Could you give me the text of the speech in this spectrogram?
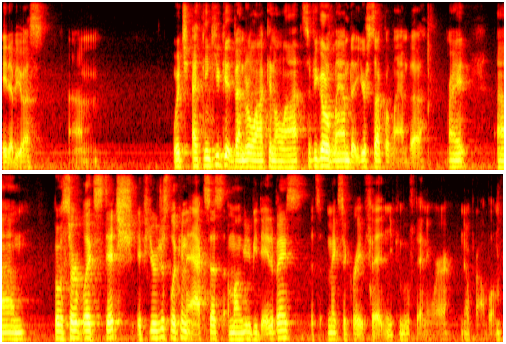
AWS. Um, which I think you get vendor lock-in a lot. So if you go to Lambda, you're stuck with Lambda, right? But with of like Stitch, if you're just looking to access a MongoDB database, it makes a great fit, and you can move it anywhere, no problem.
